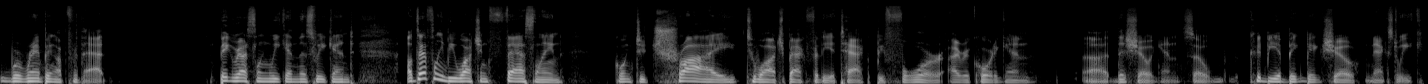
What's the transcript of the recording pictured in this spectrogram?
we're ramping up for that. Big wrestling weekend this weekend. I'll definitely be watching Fastlane. Going to try to watch Back for the Attack before I record again uh, this show again. So could be a big, big show next week.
